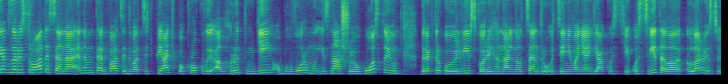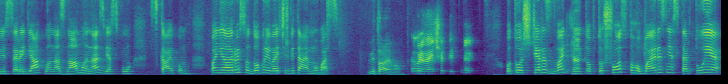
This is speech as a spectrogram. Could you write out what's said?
Як зареєструватися на НМТ 2025 покроковий алгоритм дій обговоримо із нашою гостею, директоркою Львівського регіонального центру оцінювання якості освіти Ла- Ларисою Середяк. Вона з нами на зв'язку скайпом. Пані Ларисо, добрий вечір. Вітаємо вас. Вітаємо. Добрий вечір, вітаю. Отож, через два дні, тобто 6 березня, стартує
